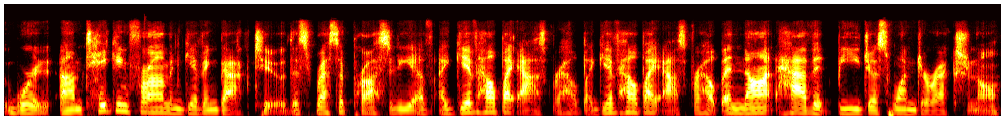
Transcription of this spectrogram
we're um, taking from and giving back to this reciprocity of i give help i ask for help i give help i ask for help and not have it be just one directional.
